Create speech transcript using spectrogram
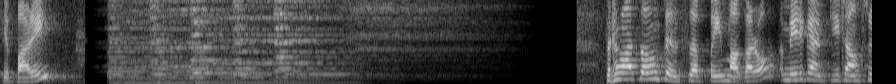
ဖြစ်ပါတယ်။ ပထမဆုံးတင်ဆက်ပေးမှာကတော့အမေရိကန်ပြည်ထောင်စု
